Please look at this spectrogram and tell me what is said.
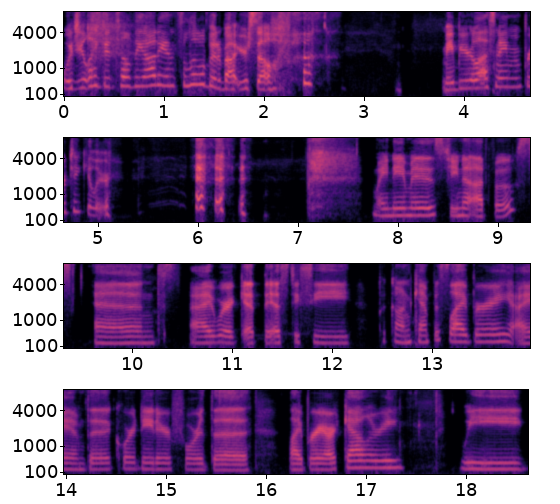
Would you like to tell the audience a little bit about yourself? Maybe your last name in particular. My name is Gina Otvos, and I work at the STC Pecan Campus Library. I am the coordinator for the Library Art Gallery. We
